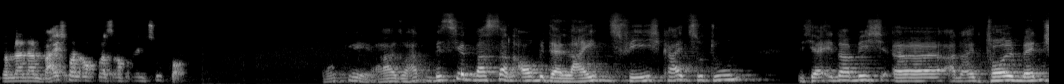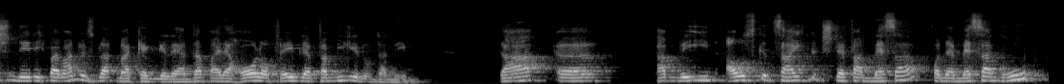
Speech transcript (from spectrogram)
sondern dann weiß man auch, was auf einen zukommt. Okay, also hat ein bisschen was dann auch mit der Leidensfähigkeit zu tun. Ich erinnere mich äh, an einen tollen Menschen, den ich beim Handelsblatt mal kennengelernt habe, bei der Hall of Fame der Familienunternehmen. Da äh, haben wir ihn ausgezeichnet, Stefan Messer von der Messer Group,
